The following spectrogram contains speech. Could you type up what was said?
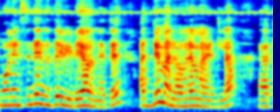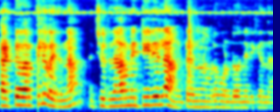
മൂലൻസിന്റെ ഇന്നത്തെ വീഡിയോ വന്നിട്ട് അതിമനോഹരമായിട്ടുള്ള കട്ട് വർക്കിൽ വരുന്ന ചുരിദാർ മെറ്റീരിയലാണ് കേട്ടോ ഇന്ന് നമ്മൾ കൊണ്ടുവന്നിരിക്കുന്നത്.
